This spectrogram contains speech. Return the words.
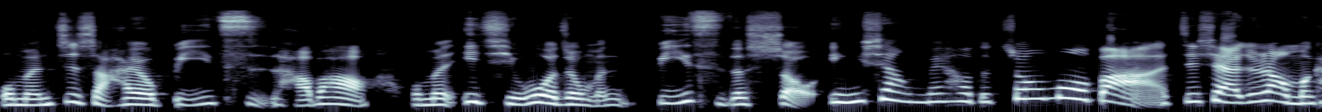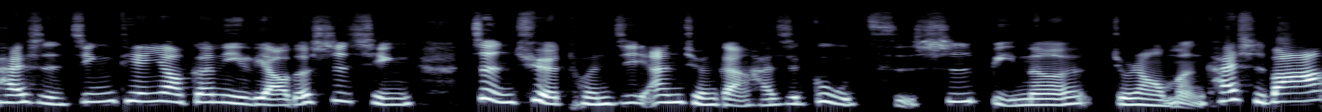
我们至少还有彼此，好不好？我们一起握着我们彼此的手，迎向美好的周末吧。接下来就让我们开始今天要跟你聊的事情：正确囤积安全感，还是顾此失彼呢？就让我们开始吧。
